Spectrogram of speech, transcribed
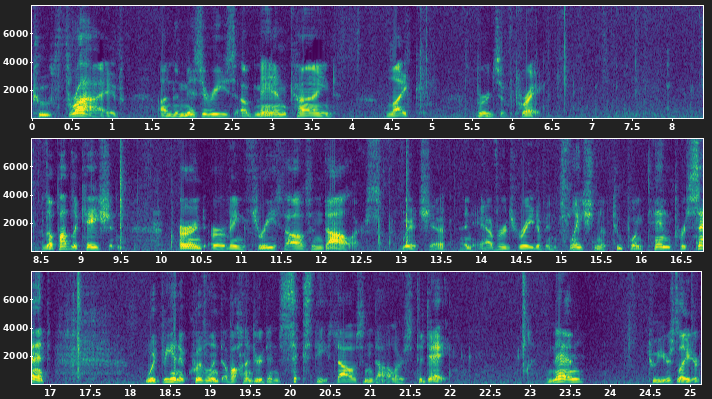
to thrive on the miseries of mankind like birds of prey. The publication earned Irving $3,000, which at an average rate of inflation of 2.10% would be an equivalent of $160,000 today. And then Two years later,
